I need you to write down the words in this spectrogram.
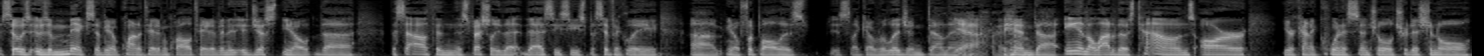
so it was, it was a mix of you know quantitative and qualitative, and it, it just you know the the South and especially the the SEC specifically, um, you know, football is is like a religion down there. Yeah, and uh, and a lot of those towns are your kind of quintessential traditional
